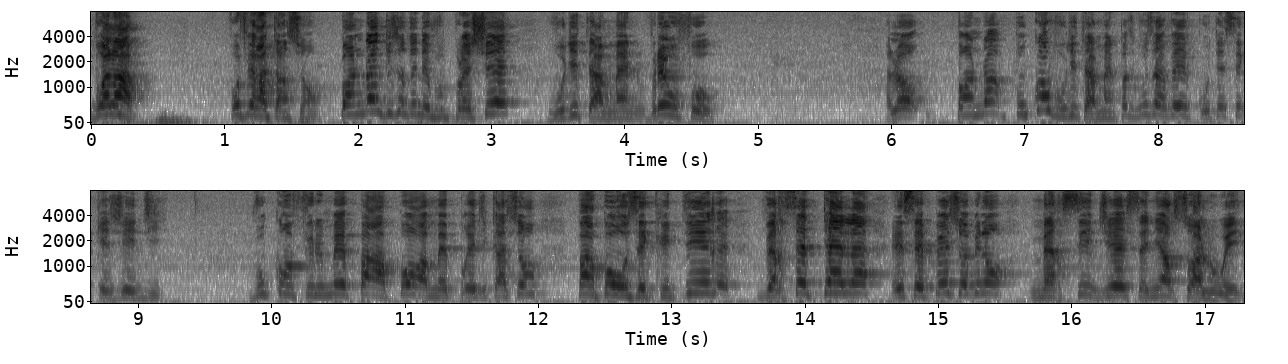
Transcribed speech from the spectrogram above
voilà, il faut faire attention. Pendant qu'ils sont en train de vous prêcher, vous dites Amen. Vrai ou faux? Alors, pendant, pourquoi vous dites Amen? Parce que vous avez écouté ce que j'ai dit. Vous confirmez par rapport à mes prédications, par rapport aux Écritures, verset tel, et c'est pays sur bilan. Merci Dieu, Seigneur, soit loué.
